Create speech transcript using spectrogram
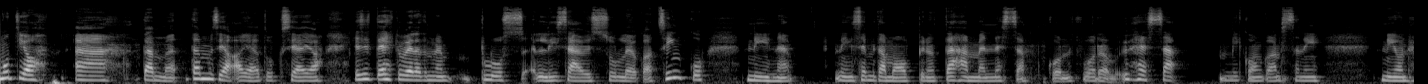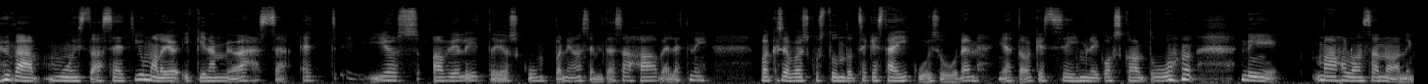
Mutta joo, äh, tämmö, tämmöisiä ajatuksia. Ja, ja sitten ehkä vielä tämmöinen plus-lisäys sulle, joka on sinkku, niin, niin se mitä mä oon oppinut tähän mennessä, kun on nyt vuoden ollut yhdessä Mikon kanssa, niin, niin on hyvä muistaa se, että Jumala ei ole ikinä myöhässä. Että jos avioliitto, jos kumppani on se, mitä sä haaveilet, niin vaikka se voisi tuntua, että se kestää ikuisuuden ja että oikeasti se ihminen ei koskaan tuu, niin mä haluan sanoa niin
